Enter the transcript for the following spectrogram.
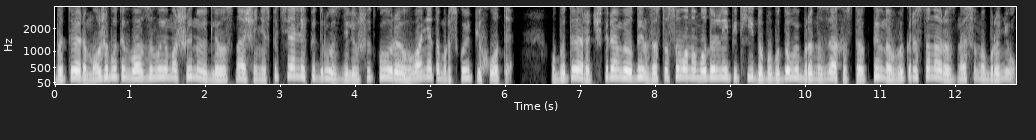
БТР може бути базовою машиною для оснащення спеціальних підрозділів швидкого реагування та морської піхоти. У БТР-4 МВ-1 застосовано модульний підхід до побудови бронезахисту, активно використано рознесену броню.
